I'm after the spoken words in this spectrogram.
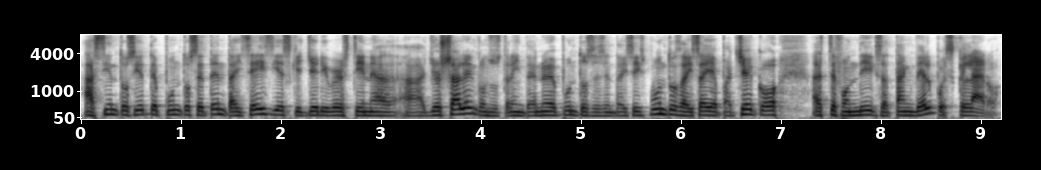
a 107.76 y es que Jerry Bears tiene a, Josh Allen con sus 39.66 puntos, a Isaiah Pacheco, a Stephon Diggs, a Tank Dell, pues claro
